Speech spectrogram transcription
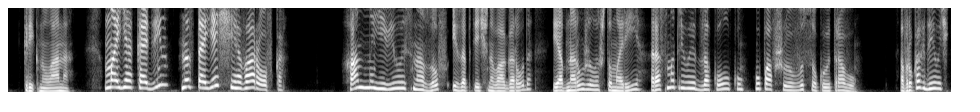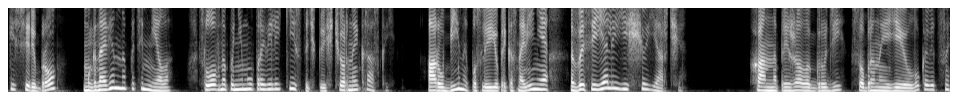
— крикнула она. «Моя Кадин — настоящая воровка!» Ханна явилась на зов из аптечного огорода и обнаружила, что Мария рассматривает заколку, упавшую в высокую траву. В руках девочки серебро мгновенно потемнело, словно по нему провели кисточкой с черной краской а рубины после ее прикосновения засияли еще ярче. Ханна прижала к груди собранные ею луковицы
